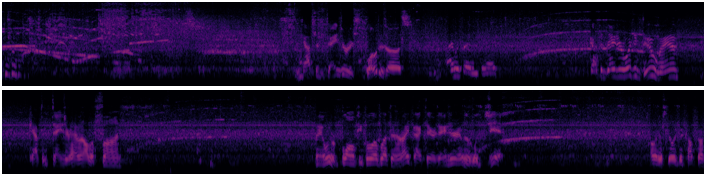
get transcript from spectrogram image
goodness. Captain Danger exploded us. I was already dead. Captain Danger, what'd you do, man? Captain Danger having all the fun. Man, we were blowing people up left and right back there, Danger. It was legit. Oh, there's still a good cop car?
